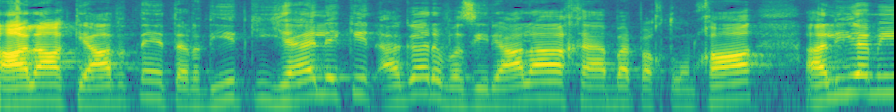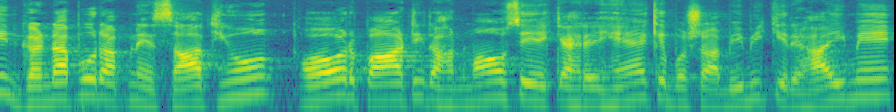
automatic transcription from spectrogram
आला क्यादत ने तरदीद की है। लेकिन अगर वज़ीर अला खैबर पख्तूनख्वा, अली अमीन, गंडापुर अपने साथियों, और पार्टी रहनुमाओं से ये कह रहे हैं कि बुशरा बीबी की रिहाई में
